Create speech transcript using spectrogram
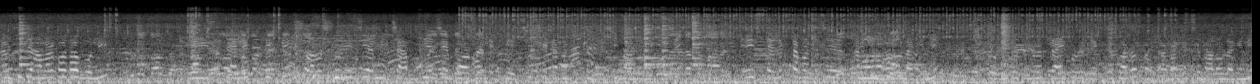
আমি যদি আমার কথা বলি এই স্যালেড সরাসরি যে আমি চাপ দিয়ে যে বর্গারটা খেয়েছি, সেটা আমার কাছে বেশি ভালো লেগেছে। এই স্যালেডটা আমার কাছে তেমন ভালো লাগেনি। তো এটা তোমরা ট্রাই করে দেখতে পারো বাট আমার কাছে ভালো লাগেনি।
